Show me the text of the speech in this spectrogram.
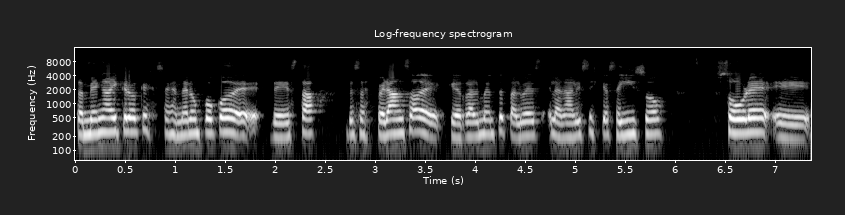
también ahí creo que se genera un poco de, esta desesperanza de que realmente tal vez el análisis que se hizo sobre eh,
